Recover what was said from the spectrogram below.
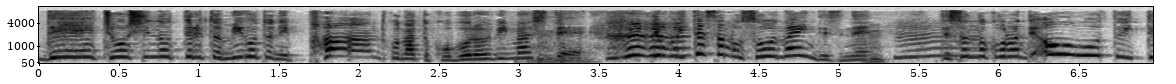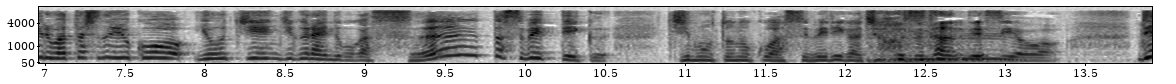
で調子に乗ってると見事にパーンとこの後こぼれびましてでも痛さもそうないんですね、でそんな転んで「おーおー」と言ってる私の横を幼稚園児ぐらいの子がスーッと滑っていく。地元の子は滑りが上手なんですよ、で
